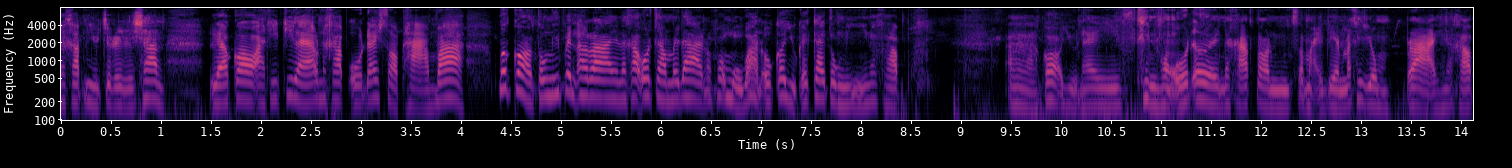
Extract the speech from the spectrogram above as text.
นะครับ new generation แล้วก็อาทิตย์ที่แล้วนะครับ โอตได้สอบถามว่าเมื่อก่อนตรงนี้เป็นอะไรนะครับโอตจำไม่ได้นะเพราะหมู่บ้านโอตก็อยู่ใกล้ๆตรงนี้นะครับอ่าก็อยู่ในถิ่นของโอ๊ตเอ่ยนะครับ ตอนสมัยเรียนมัธยมปลายนะครับ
